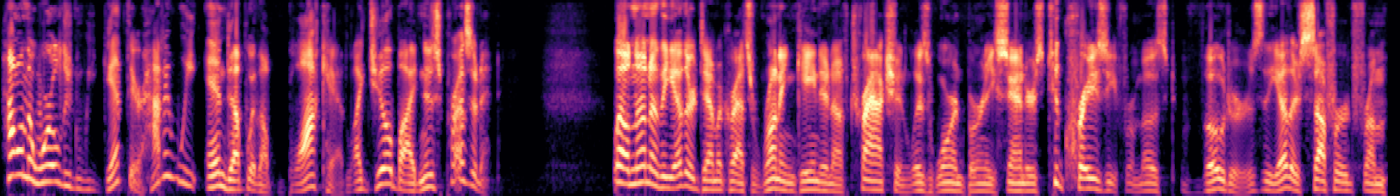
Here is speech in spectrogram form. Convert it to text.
How in the world did we get there? How did we end up with a blockhead like Joe Biden as president? Well, none of the other Democrats running gained enough traction. Liz Warren, Bernie Sanders, too crazy for most voters. The others suffered from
